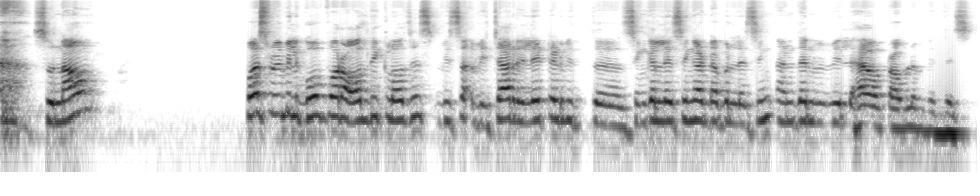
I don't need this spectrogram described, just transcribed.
so now, first we will go for all the clauses which are, which are related with uh, single lacing or double lacing and then we will have a problem with this.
